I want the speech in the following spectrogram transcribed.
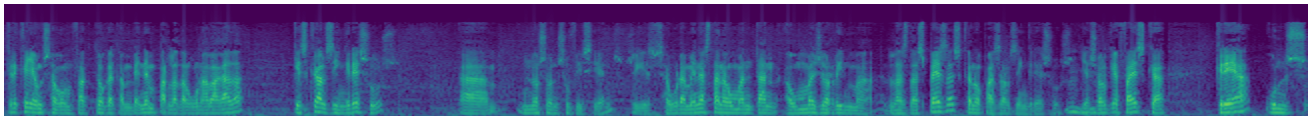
crec que hi ha un segon factor que també n'hem parlat alguna vegada, que és que els ingressos eh, no són suficients. O sigui, segurament estan augmentant a un major ritme les despeses que no pas els ingressos. Mm -hmm. I això el que fa és que crea uns,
